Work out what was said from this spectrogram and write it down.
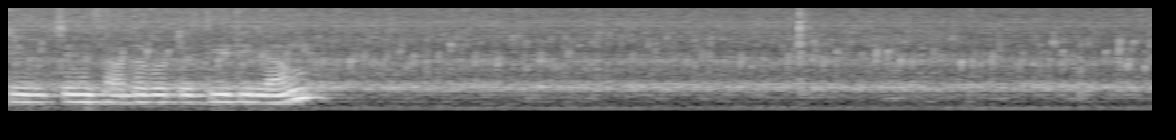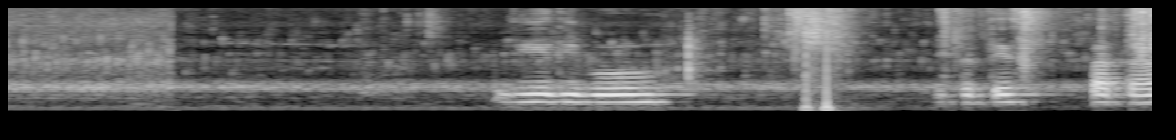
টেবিল চামচ আদা বাটা দিয়ে দিলাম। দিয়ে দিব একটা তেজপাতা,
